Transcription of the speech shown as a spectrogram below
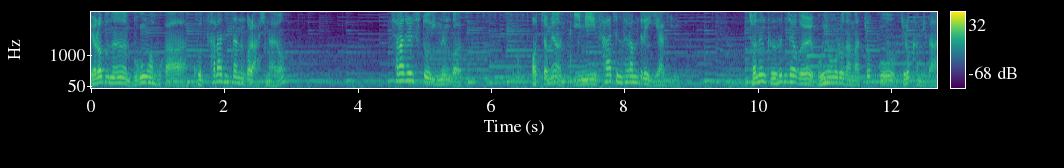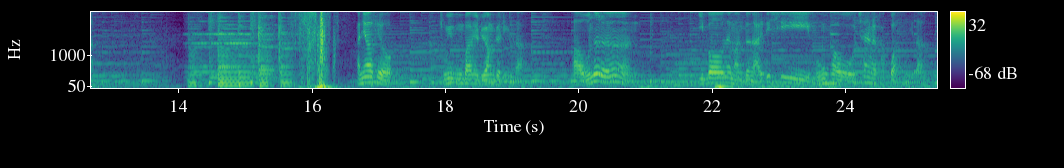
여러분은 무궁화호가 곧 사라진다는 걸 아시나요? 사라질 수도 있는 것. 어쩌면 이미 사라진 사람들의 이야기. 저는 그 흔적을 모형으로나마 쫓고 기록합니다. 안녕하세요. 종이 공방의 류양별입니다. 아, 오늘은 이번에 만든 RDC 무궁화호 차량을 갖고 왔습니다.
